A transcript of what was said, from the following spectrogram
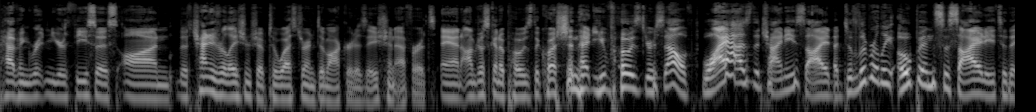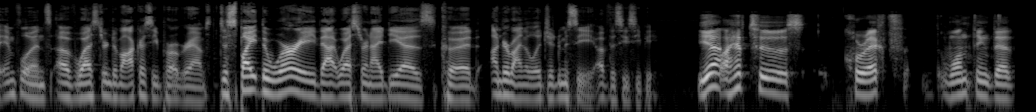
having written your thesis on the Chinese relationship to Western democratization efforts. And I'm just going to pose the question that you posed yourself. Why has the Chinese side deliberately opened society to the influence of Western democracy programs, despite the worry that Western ideas could undermine the legitimacy of the CCP? Yeah, I have to correct one thing that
